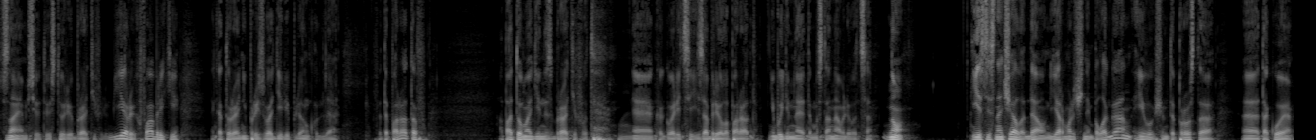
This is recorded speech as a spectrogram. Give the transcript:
знаем всю эту историю братьев Люмьер, их фабрики, на которой они производили пленку для фотоаппаратов — а потом один из братьев, вот, э, как говорится, изобрел аппарат. Не будем на этом останавливаться. Но если сначала, да, он ярмарочный балаган и, в общем-то, просто э, такое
